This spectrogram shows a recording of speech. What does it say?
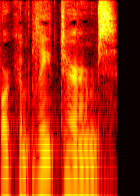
for complete terms.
